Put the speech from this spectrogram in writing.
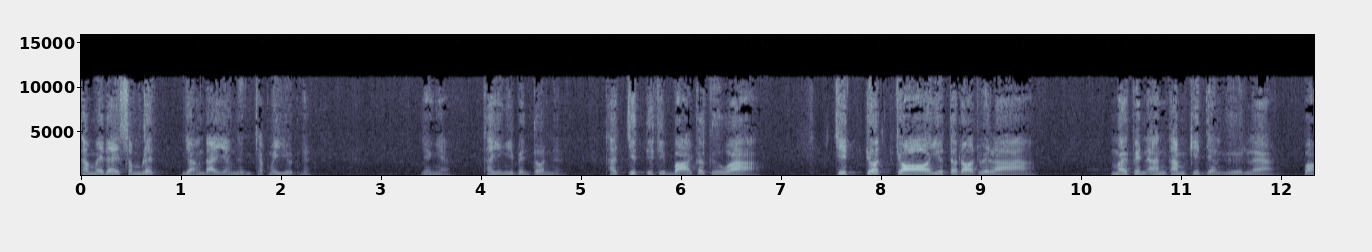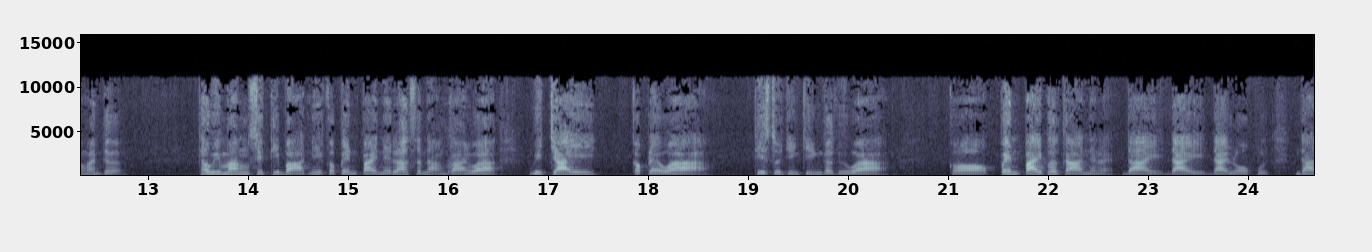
ถ้าไม่ได้สำเร็จอย่างใดอย่างหนึ่งจะไม่หยุดเนี่ยอย่างเงี้ย ถ้าอย่างนี้เป็นต้นเนี่ยถ้าจิตอิทธิบาทก็คือว่า จิตจดจ่ออยู่ตลอดเวลา ไม่เป็นอันทำกิจอย่างอื่นแล้วว่างั้นเถอะถ้าวิมังสิทธิบาทนี่ก็เป็นไปในลักษณะของการว่า วิจัยก็แปลว่าที่สุดจริง ๆ ก็คือว่า ก็เป็นไปเพื่อการนี่แหละ ได้ได้ได้โลกุได้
